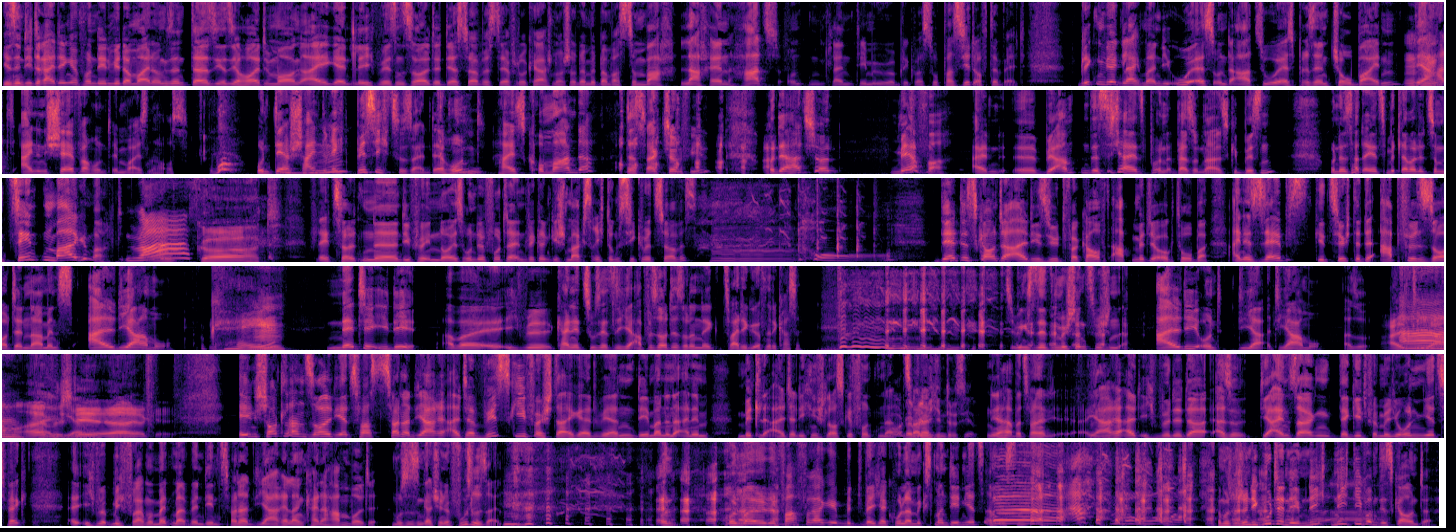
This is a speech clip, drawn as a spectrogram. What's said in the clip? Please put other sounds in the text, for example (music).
Hier sind die drei Dinge, von denen wir der Meinung sind, dass ihr sie heute Morgen eigentlich wissen solltet. Der Service der Flo Kerschner Show, damit man was zum Wachlachen hat und einen kleinen Themenüberblick, was so passiert auf der Welt. Blicken wir gleich mal in die USA zu US-Präsident Joe Biden. Der hat einen Schäferhund im Weißen Haus. Und der scheint recht bissig zu sein. Der Hund heißt Commander, das sagt schon viel. Und er hat schon mehrfach einen äh, Beamten des Sicherheitspersonals gebissen. Und das hat er jetzt mittlerweile zum zehnten Mal gemacht. Was? Gott. Vielleicht sollten äh, die für ihn neues Hundefutter entwickeln, Geschmacksrichtung Secret Service. (laughs) Der Discounter Aldi Süd verkauft ab Mitte Oktober eine selbst gezüchtete Apfelsorte namens Aldiamo. Okay. Nette Idee. Aber äh, ich will keine zusätzliche Apfelsorte, sondern eine zweite geöffnete Kasse. (laughs) das ist übrigens eine Mischung zwischen Aldi und Dia Diamo. Also Altiamo. Ah, Altiamo. verstehe. Ja, okay. In Schottland soll jetzt fast 200 Jahre alter Whisky versteigert werden, den man in einem mittelalterlichen Schloss gefunden hat. Oh, da bin ich interessiert. Ja, aber 200 Jahre alt, ich würde da, also die einen sagen, der geht für Millionen jetzt weg. Äh, Ich würde mich fragen, Moment mal, wenn den 200 Jahre lang keiner haben wollte, muss es ein ganz schöner Fusel sein. (laughs) und, und mal eine Fachfrage, mit welcher Cola mixt man den jetzt am besten? (laughs) Da muss man schon die gute nehmen, nicht, nicht die vom Discounter.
